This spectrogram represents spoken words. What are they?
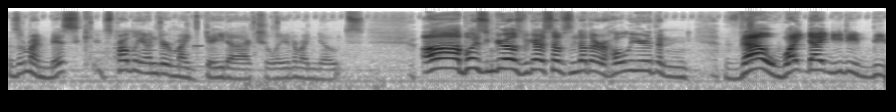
is it my misc? It's probably under my data actually, under my notes. Ah, uh, boys and girls, we got ourselves another holier than thou white knight need to be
